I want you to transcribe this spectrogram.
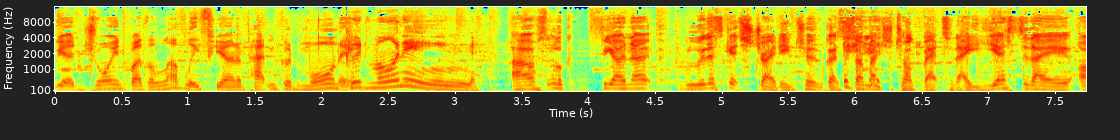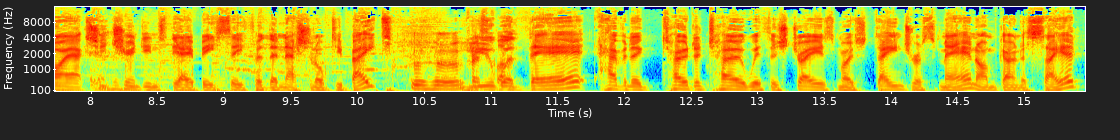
We are joined by the lovely Fiona Patten. Good morning. Good morning. Uh, so look, Fiona, let's get straight into it. We've got so much to talk about today. Yesterday, I actually tuned into the ABC for the national debate. Mm-hmm. You were there having a toe to toe with Australia's most dangerous man. I'm going to say it.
